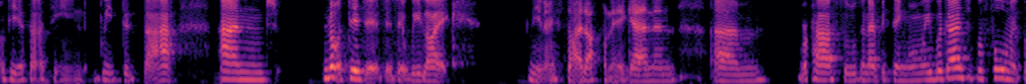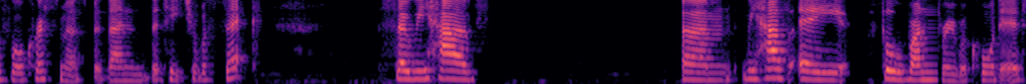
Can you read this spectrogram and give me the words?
of year 13 we did that and not did it did it we like you know started up on it again and um rehearsals and everything when we were going to perform it before Christmas but then the teacher was sick. So we have um we have a full run through recorded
